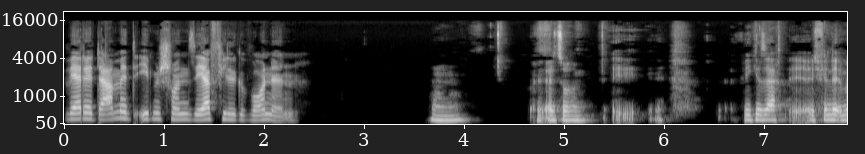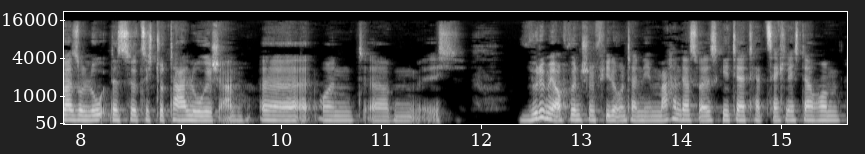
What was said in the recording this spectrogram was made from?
wäre damit eben schon sehr viel gewonnen. Hm. Also äh, wie gesagt, ich finde immer so, das hört sich total logisch an. Äh, und ähm, ich würde mir auch wünschen, viele Unternehmen machen das, weil es geht ja tatsächlich darum,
